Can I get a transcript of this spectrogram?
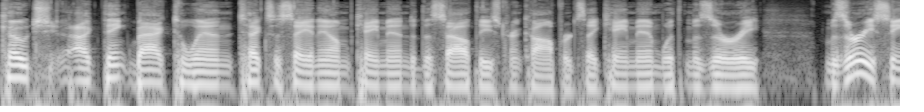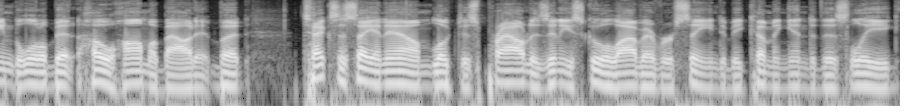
Coach, I think back to when Texas A&M came into the Southeastern Conference. They came in with Missouri. Missouri seemed a little bit ho hum about it, but Texas A&M looked as proud as any school I've ever seen to be coming into this league.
